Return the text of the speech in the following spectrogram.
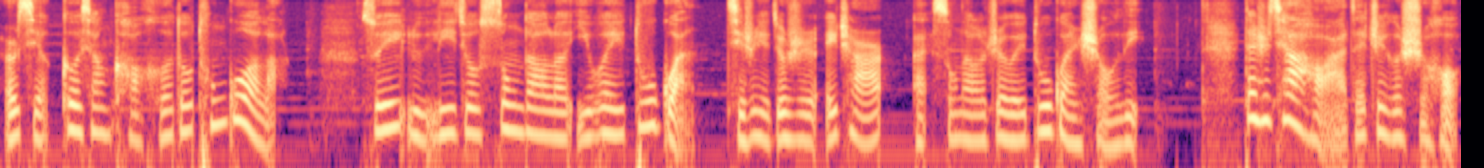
而且各项考核都通过了，所以履历就送到了一位督管，其实也就是 HR，哎，送到了这位督管手里。但是恰好啊，在这个时候，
